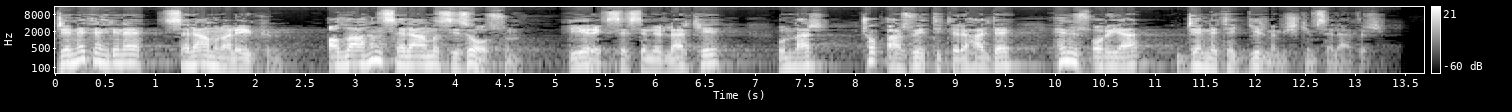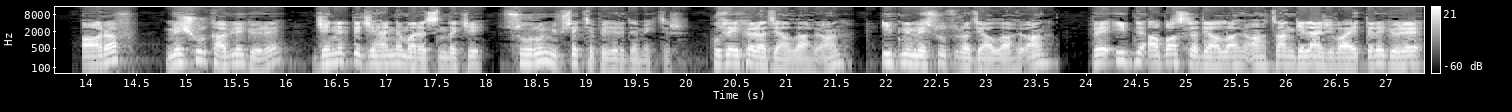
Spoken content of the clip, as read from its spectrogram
Cennet ehline selamun aleyküm, Allah'ın selamı size olsun diyerek seslenirler ki, bunlar çok arzu ettikleri halde henüz oraya cennete girmemiş kimselerdir. Araf, meşhur kavle göre cennetle cehennem arasındaki surun yüksek tepeleri demektir. Huzeyfe radıyallahu an, İbni Mesud radıyallahu an ve İbni Abbas radıyallahu anh'tan gelen rivayetlere göre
